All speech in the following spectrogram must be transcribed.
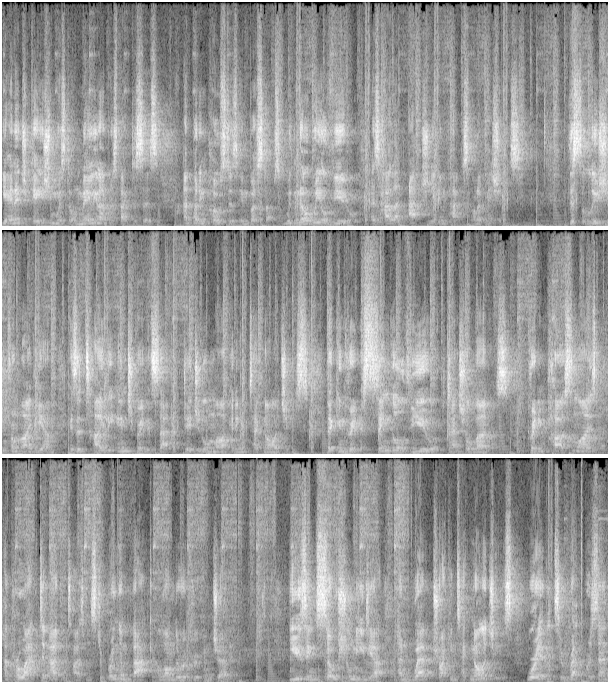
Yet in education, we're still mailing out prospectuses and putting posters in bus stops with no real view as how that actually impacts on admissions. The solution from IBM is a tightly integrated set of digital marketing technologies that can create a single view of potential learners, creating personalized and proactive advertisements to bring them back along the recruitment journey. Using social media and web tracking technologies, we're able to represent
